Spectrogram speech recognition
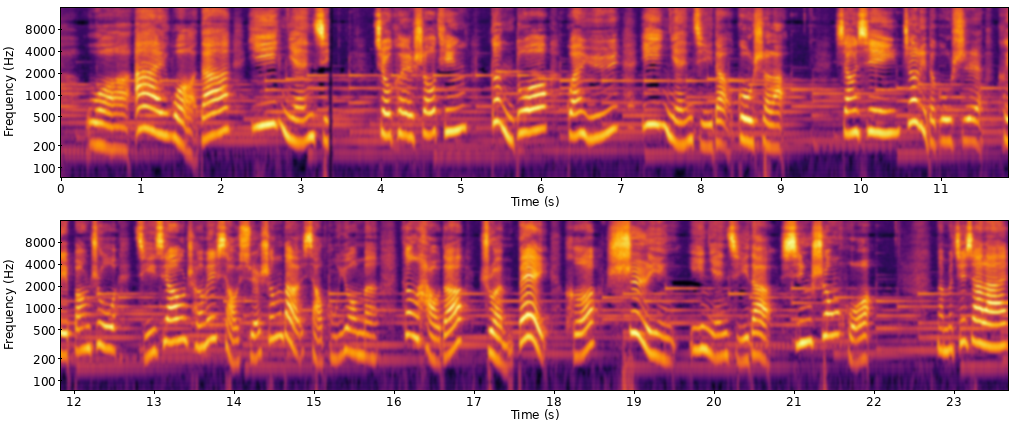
“我爱我的一年级”，就可以收听更多关于一年级的故事了。相信这里的故事可以帮助即将成为小学生的小朋友们更好的准备和适应一年级的新生活。那么接下来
